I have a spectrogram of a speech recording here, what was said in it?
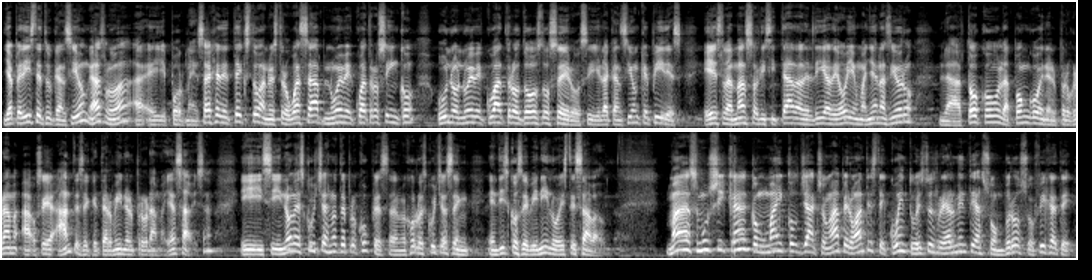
¿Ya pediste tu canción? Hazlo ¿ah? Ah, eh, por mensaje de texto a nuestro WhatsApp 945-194-220. Si la canción que pides es la más solicitada del día de hoy en Mañanas de Oro, la toco, la pongo en el programa, ah, o sea, antes de que termine el programa, ya sabes. Y si no la escuchas, no te preocupes, a lo mejor lo escuchas en, en discos de vinilo este sábado. Más música con Michael Jackson. Ah, pero antes te cuento, esto es realmente asombroso. Fíjate,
